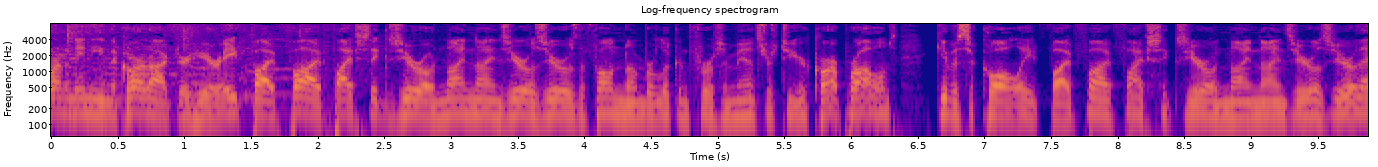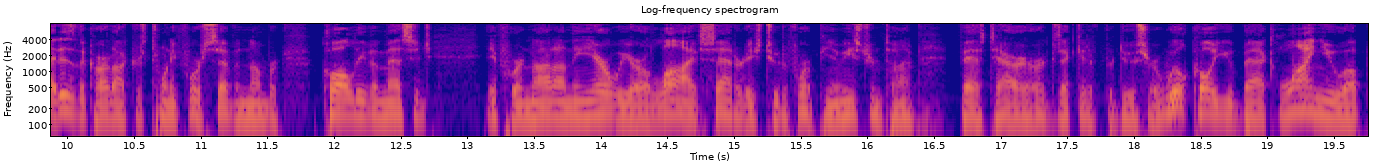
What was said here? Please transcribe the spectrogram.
Welcome and the car doctor here. 855 560 9900 is the phone number. Looking for some answers to your car problems? Give us a call, 855 560 9900. That is the car doctor's 24 7 number. Call, leave a message. If we're not on the air, we are live Saturdays, 2 to 4 p.m. Eastern Time. Fast Harry, our executive producer, will call you back, line you up,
